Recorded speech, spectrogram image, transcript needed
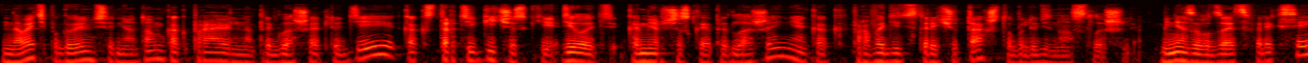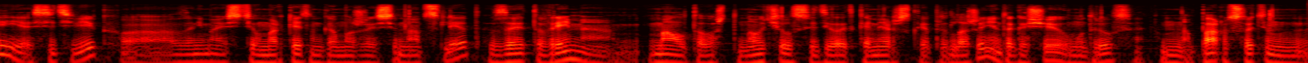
Давайте поговорим сегодня о том, как правильно приглашать людей, как стратегически делать коммерческое предложение, как проводить встречу так, чтобы люди нас слышали. Меня зовут Зайцев Алексей, я сетевик, а, занимаюсь сетевым маркетингом уже 17 лет. За это время мало того, что научился делать коммерческое предложение, так еще и умудрился на пару сотен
